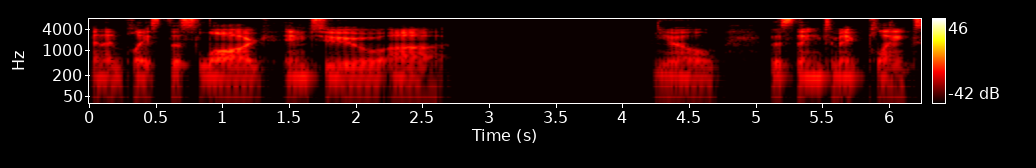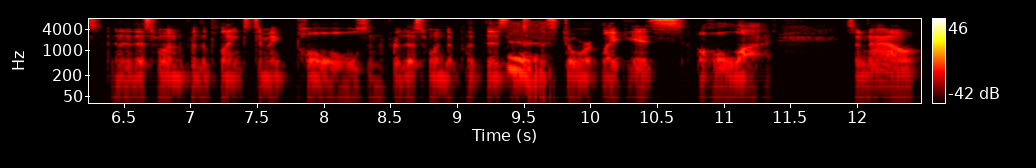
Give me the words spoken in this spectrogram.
and then place this log into uh you know this thing to make planks and then this one for the planks to make poles and for this one to put this into the store like it's a whole lot so now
